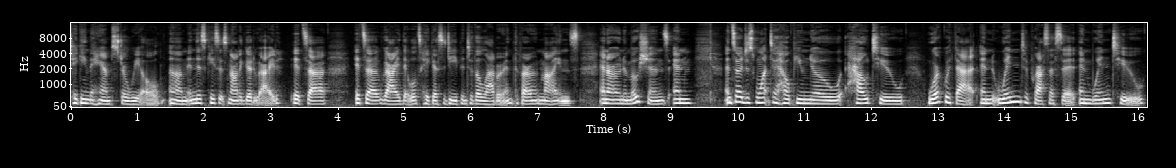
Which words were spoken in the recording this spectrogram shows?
taking the hamster wheel. Um, in this case, it's not a good ride. It's a it's a ride that will take us deep into the labyrinth of our own minds and our own emotions. And and so I just want to help you know how to work with that and when to process it and when to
